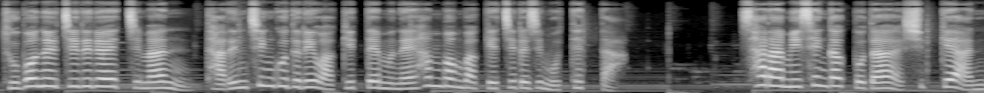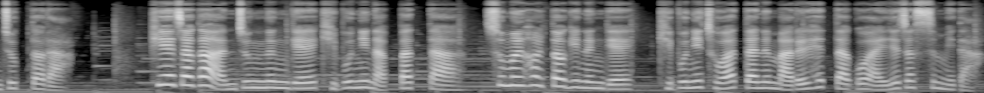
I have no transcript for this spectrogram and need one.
두 번을 찌르려 했지만 다른 친구들이 왔기 때문에 한 번밖에 찌르지 못했다. 사람이 생각보다 쉽게 안 죽더라. 피해자가 안 죽는 게 기분이 나빴다. 숨을 헐떡이는 게 기분이 좋았다는 말을 했다고 알려졌습니다.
